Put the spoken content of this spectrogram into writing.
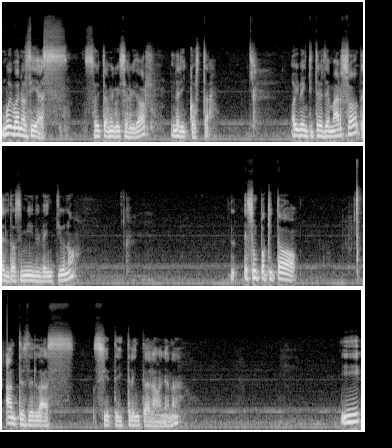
Muy buenos días, soy tu amigo y servidor, Neri Costa. Hoy 23 de marzo del 2021. Es un poquito antes de las 7 y 30 de la mañana. Y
